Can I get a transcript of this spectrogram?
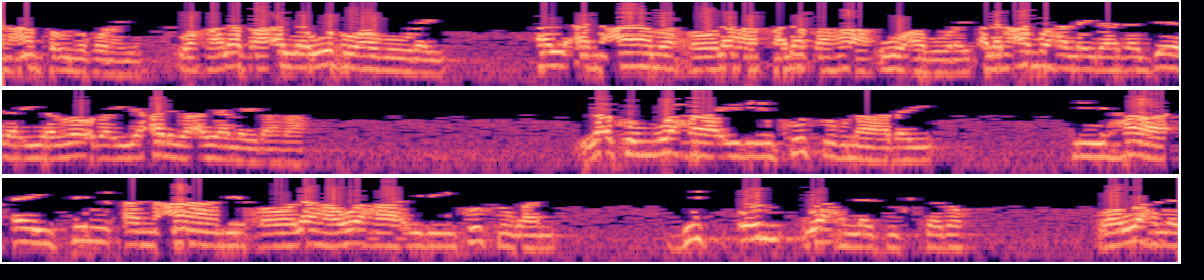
ancaamka u noqonaya wa khalaqa alla wuxuu abuuray alancaama xoolaha khalaqahaa wuu abuuray alancaam waxaa la yidhaahdaa jeela iyo lo-da iyo adhiga ayaa la yidhaahdaa lakum waxaa idinku sugnaaday fiihaa ay fil ancaami xoolaha waxaa idinku sugan dis-un wax la dugsado waa wax la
